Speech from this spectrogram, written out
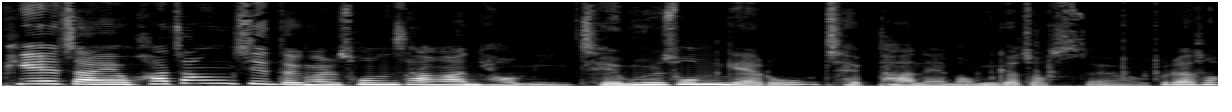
피해자의 화장지 등을 손상한 혐의, 재물 손괴로 재판에 넘겨졌어요. 그래서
